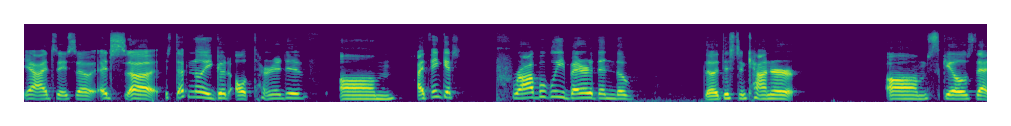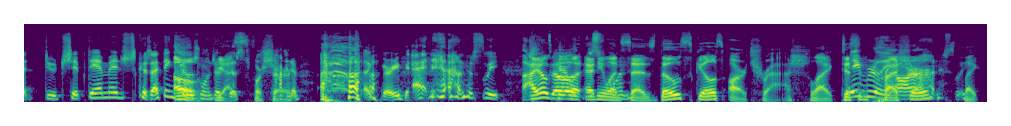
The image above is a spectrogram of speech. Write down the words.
yeah, I'd say so. It's uh it's definitely a good alternative. Um I think it's probably better than the the distant counter um skills that do chip damage because I think those Oh, ones are yes, just for sure. kind of like very bad, honestly. I don't So care what anyone one- says; those skills are trash. Like distant really are, pressure, honestly. like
